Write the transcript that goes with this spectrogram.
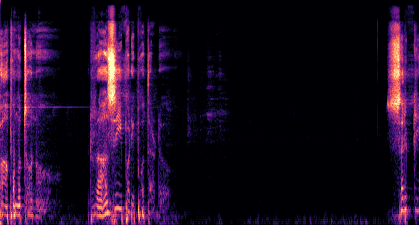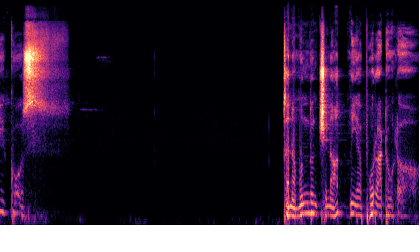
పాపముతోనూ రాజీ పడిపోతాడు. సర్కీ కోస్. తన ముందుంచిన ఆత్మీయ పోరాటంలో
